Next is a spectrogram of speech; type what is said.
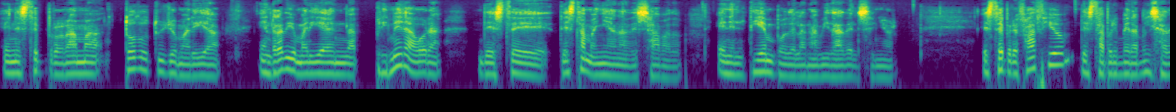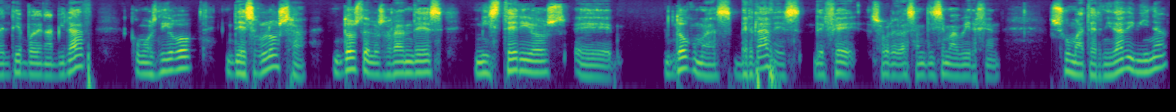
en este programa Todo Tuyo María, en Radio María, en la primera hora de, este, de esta mañana de sábado, en el tiempo de la Navidad del Señor. Este prefacio de esta primera misa del tiempo de Navidad, como os digo, desglosa dos de los grandes misterios, eh, dogmas, verdades de fe sobre la Santísima Virgen. Su maternidad divina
